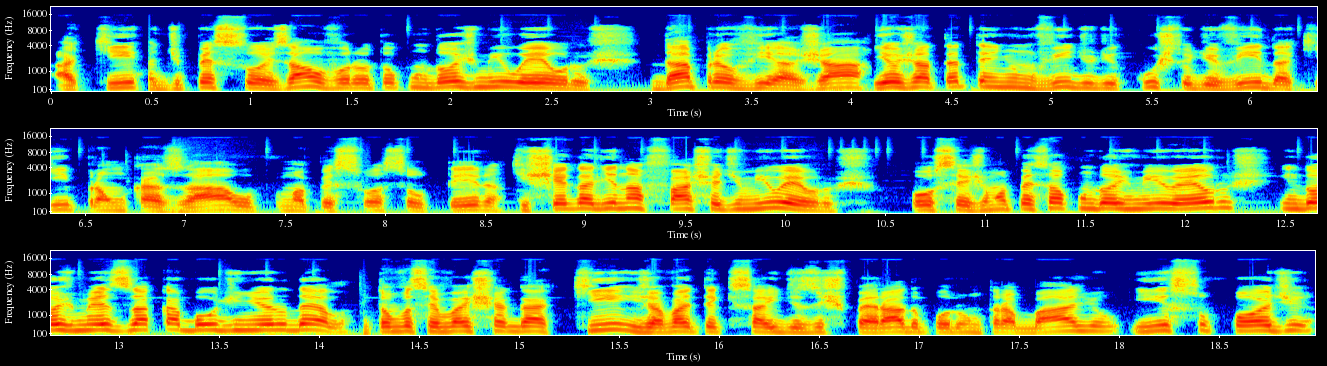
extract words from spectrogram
aqui de pessoas, Álvaro, eu tô com 2 mil euros, dá para eu viajar? E eu já até tenho um vídeo de custo de vida aqui para um casal, para uma pessoa solteira, que chega ali na faixa de mil euros. Ou seja, uma pessoa com 2 mil euros, em dois meses acabou o dinheiro dela. Então você vai chegar aqui e já vai ter que sair desesperado por um trabalho, e isso pode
